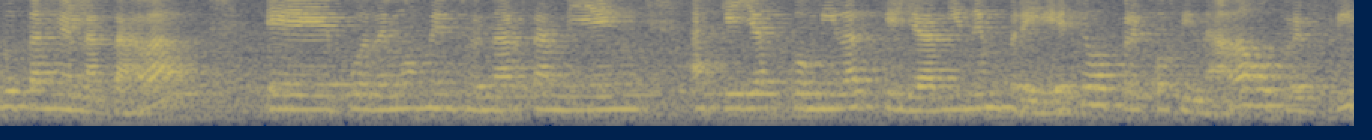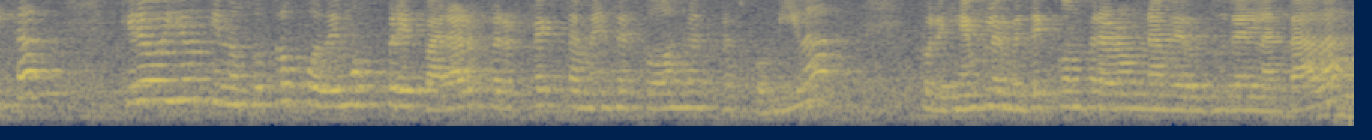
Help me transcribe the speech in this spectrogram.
frutas enlatadas. eh, podemos mencionar también aquellas comidas que ya vienen prehechas o precocinadas o prefritas. Creo yo que nosotros podemos preparar perfectamente todas nuestras comidas. Por ejemplo, en vez de comprar una verdura enlatada,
